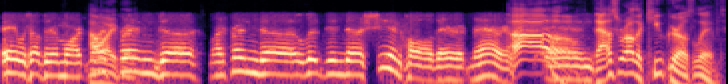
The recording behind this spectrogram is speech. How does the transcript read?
Hey, what's up there, Mark? How my are you, brother? friend, uh, my friend uh, lived in uh, Sheahan Hall there at Marist. Oh, and that was where all the cute girls lived.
